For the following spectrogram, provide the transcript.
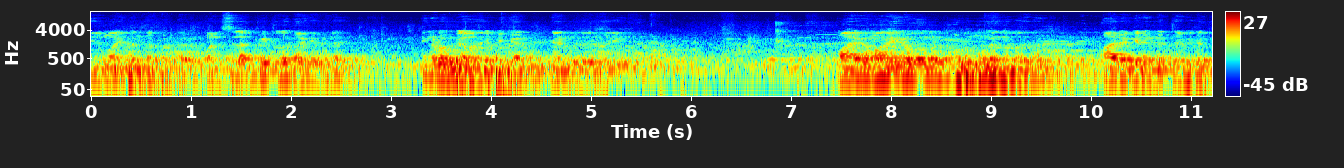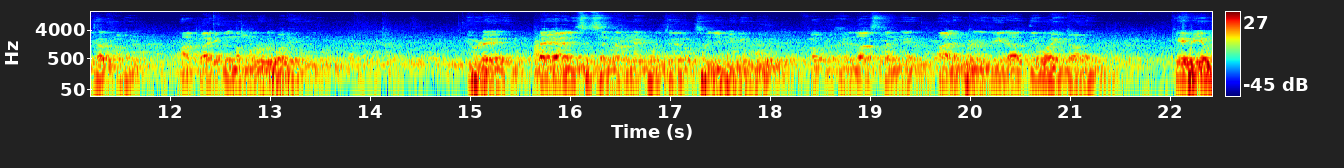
ഇതുമായി ബന്ധപ്പെട്ട് മനസ്സിലാക്കിയിട്ടുള്ള കാര്യങ്ങളെ നിങ്ങളുടെ മുമ്പിൽ അവതരിപ്പിക്കാൻ ഞാൻ നിർദ്ദേശിക്കുന്നു മാരകമായ രോഗങ്ങൾ കൂടുന്നു എന്നുള്ളതിന് ആരോഗ്യരംഗത്തെ വിദഗ്ധരാണ് ആ കാര്യങ്ങൾ നമ്മളോട് പറയുന്നത്. ഇവിടെ ഡയാലിസിസ് സെന്ററിനെ കുറിച്ച് സൂചിപ്പിക്കുമ്പോൾ ഡോക്ടർ ഹരിദാസ് തന്നെ ആലപ്പുഴ ജില്ലയിൽ ആദ്യമായിട്ടാണ് കെ വി എം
